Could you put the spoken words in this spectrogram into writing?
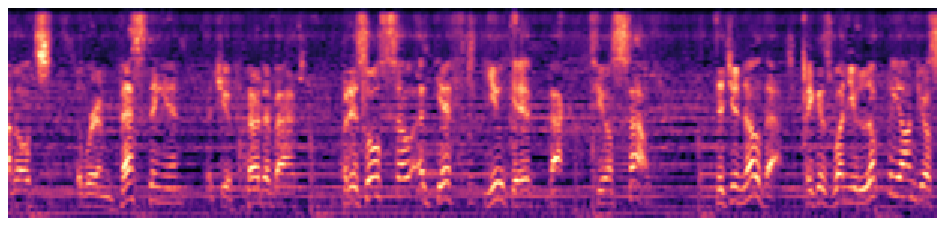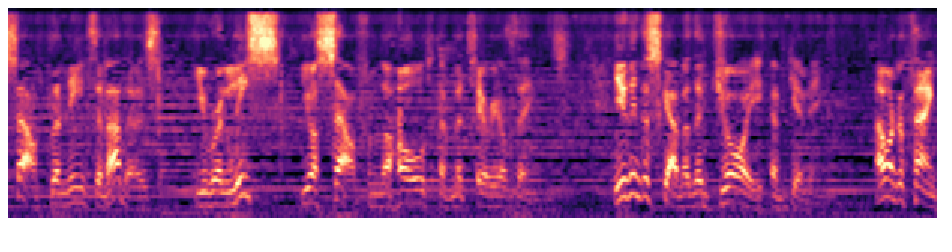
adults that we're investing in, that you've heard about, but it's also a gift you give back to yourself. Did you know that? Because when you look beyond yourself to the needs of others, you release yourself from the hold of material things. You can discover the joy of giving. I want to thank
